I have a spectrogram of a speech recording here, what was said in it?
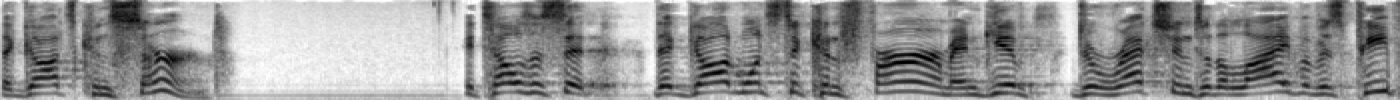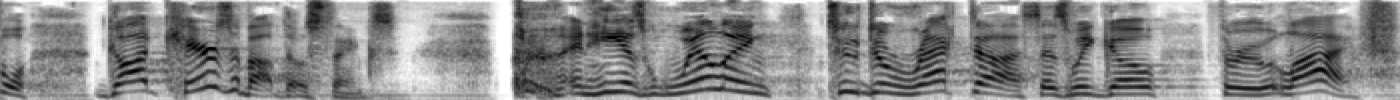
that God's concerned. It tells us that, that God wants to confirm and give direction to the life of his people. God cares about those things. and He is willing to direct us as we go through life.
